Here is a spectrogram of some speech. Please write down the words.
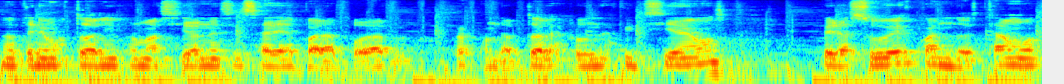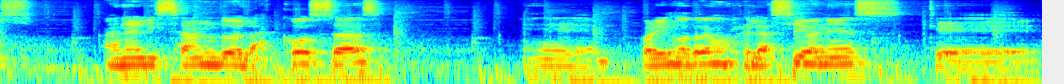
no tenemos toda la información necesaria para poder responder todas las preguntas que quisiéramos, pero a su vez cuando estamos analizando las cosas eh, por ahí encontramos relaciones que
